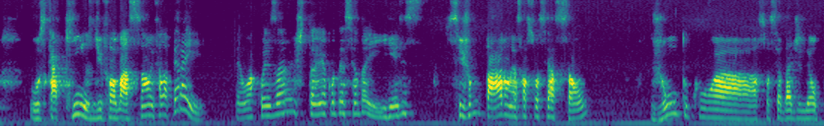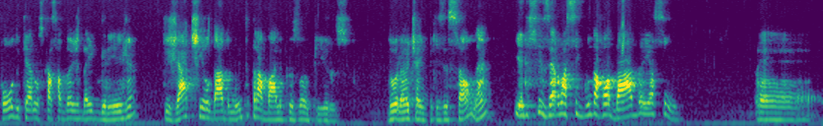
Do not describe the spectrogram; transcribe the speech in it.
os caquinhos de informação e falar: peraí, tem uma coisa estranha acontecendo aí. E eles se juntaram nessa associação, junto com a Sociedade de Leopoldo, que eram os caçadores da igreja, que já tinham dado muito trabalho para os vampiros durante a Inquisição, né? E eles fizeram uma segunda rodada e assim é,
